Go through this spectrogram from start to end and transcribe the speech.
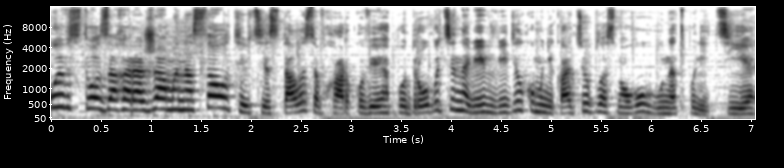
Убивство за гаражами на Салтівці сталося в Харкові. Подробиці навів відділ комунікації обласного гунацполіції.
